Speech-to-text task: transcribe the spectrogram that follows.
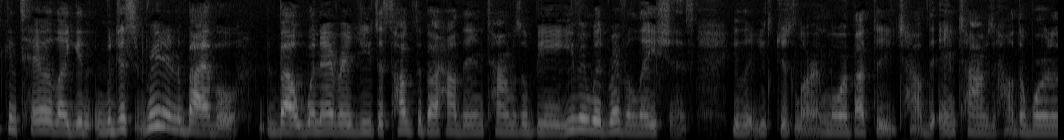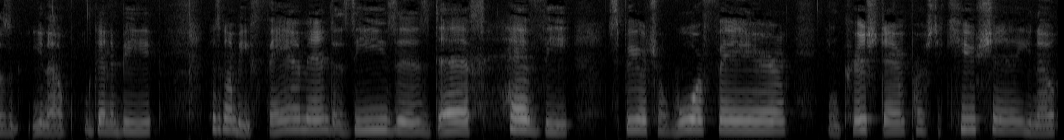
can tell, like, in, just reading the Bible about whenever Jesus talks about how the end times will be, even with Revelations, you you just learn more about the how the end times and how the world is, you know, gonna be. There's gonna be famine, diseases, death, heavy spiritual warfare, and Christian persecution, you know,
